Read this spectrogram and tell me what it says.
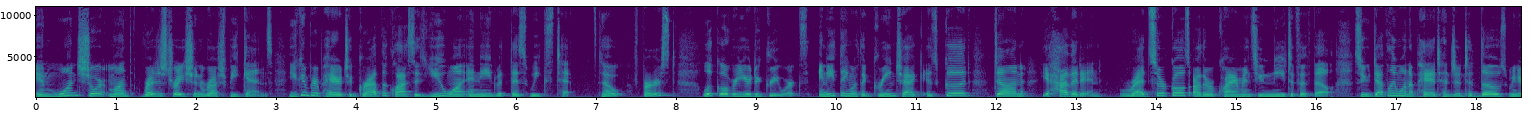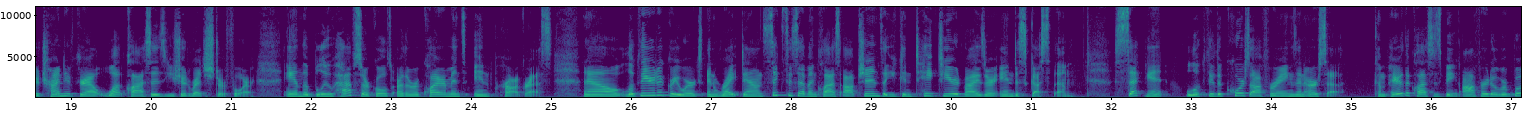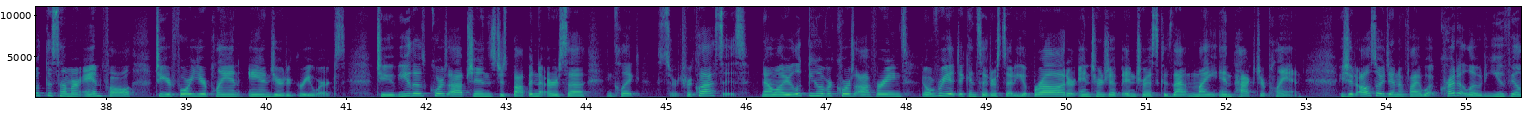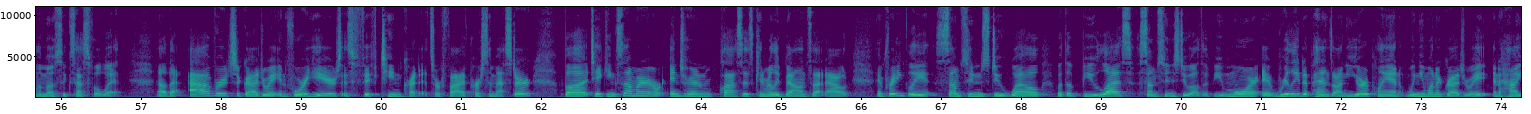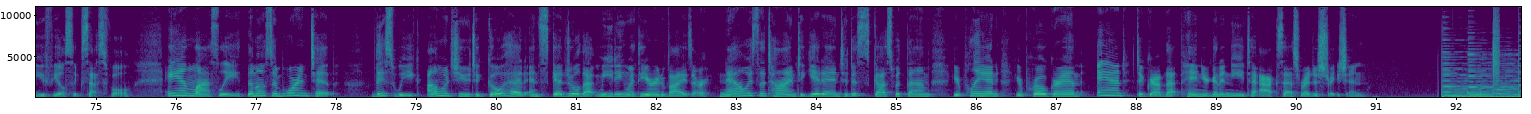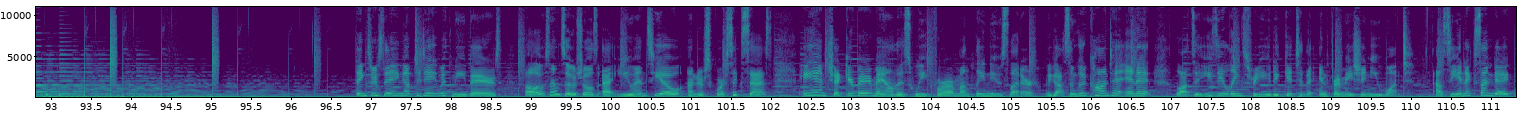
In one short month, registration rush begins. You can prepare to grab the classes you want and need with this week's tip. So, first, look over your degree works. Anything with a green check is good, done, you have it in. Red circles are the requirements you need to fulfill, so you definitely want to pay attention to those when you're trying to figure out what classes you should register for. And the blue half circles are the requirements in progress. Now, look through your degree works and write down six to seven class options that you can take to your advisor and discuss them. Second, look through the course offerings in URSA. Compare the classes being offered over both the summer and fall to your four year plan and your degree works. To view those course options, just pop into URSA and click Search for Classes. Now, while you're looking over course offerings, don't forget to consider study abroad or internship interests because that might impact your plan. You should also identify what credit load you feel the most successful with. Now, the average to graduate in four years is 15 credits or five per semester, but taking summer or intern classes can really balance that out. And frankly, some students do well with a few less, some students do well with a few more. It really depends on your plan when you want to graduate and how you feel successful. And lastly, the most important tip this week, I want you to go ahead and schedule that meeting with your advisor. Now is the time to get in to discuss with them your plan, your program, and to grab that pin you're going to need to access registration. Thanks for staying up to date with me, Bears. Follow us on socials at UNCO underscore success and check your Bear Mail this week for our monthly newsletter. We got some good content in it, lots of easy links for you to get to the information you want. I'll see you next Sunday.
